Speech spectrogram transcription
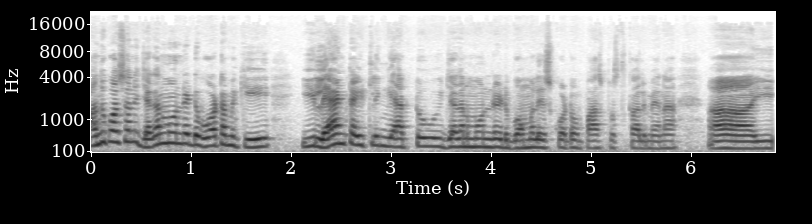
అందుకోసమే జగన్మోహన్ రెడ్డి ఓటమికి ఈ land titling act Jaganmohan Reddy బొమ్మలు వేసుకోవటం పాస్ పుస్తకాల మీద ఈ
